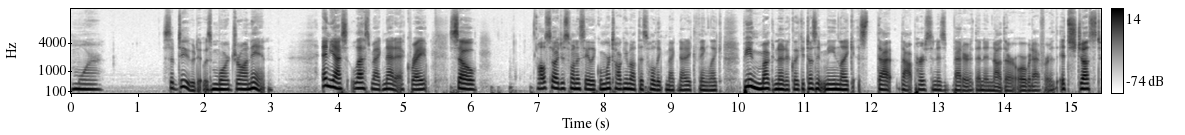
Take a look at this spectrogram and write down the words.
more subdued, it was more drawn in. And yes, less magnetic, right? So also i just want to say like when we're talking about this whole like magnetic thing like being magnetic like it doesn't mean like that that person is better than another or whatever it's just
